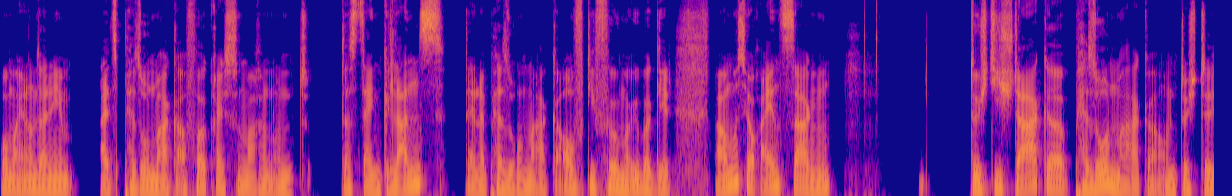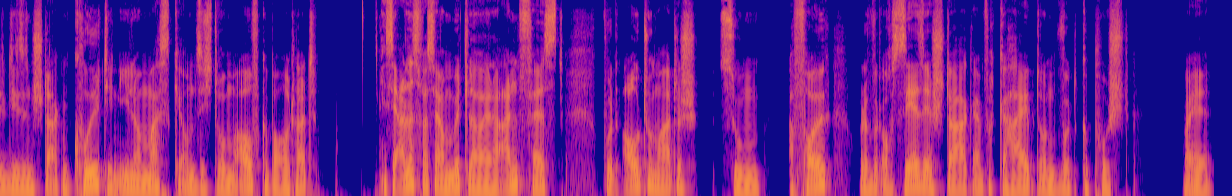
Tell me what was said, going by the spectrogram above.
um ein Unternehmen als Personenmarke erfolgreich zu machen und dass dein Glanz deiner Personenmarke auf die Firma übergeht. Man muss ja auch eins sagen, durch die starke Personenmarke und durch diesen starken Kult, den Elon Musk ja um sich drum aufgebaut hat, ist ja alles, was er mittlerweile anfasst, wird automatisch zum Erfolg oder wird auch sehr, sehr stark einfach gehypt und wird gepusht. Weil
